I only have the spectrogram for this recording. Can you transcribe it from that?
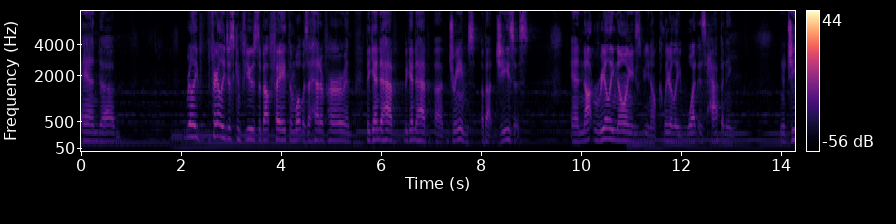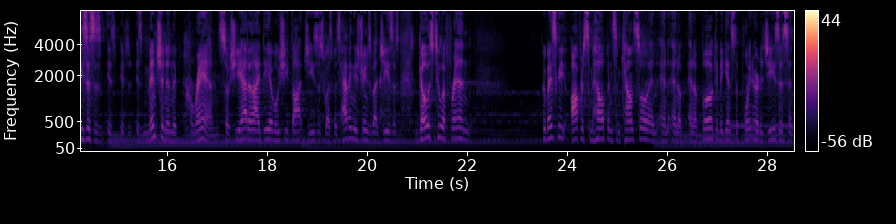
and. Uh, really fairly just confused about faith and what was ahead of her and began to have began to have uh, dreams about jesus and not really knowing you know clearly what is happening. You know jesus is, is, is, is mentioned in the quran so she had an idea of who she thought jesus was but having these dreams about jesus goes to a friend who basically offers some help and some counsel and, and, and, a, and a book and begins to point her to jesus and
